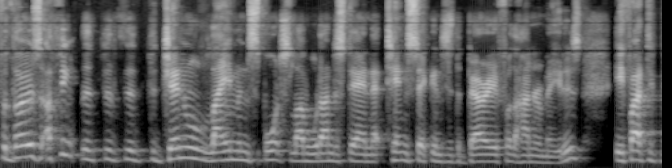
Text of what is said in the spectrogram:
for those, I think the, the, the general layman sports lover would understand that 10 seconds is the barrier for the 100 meters. If I had to,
